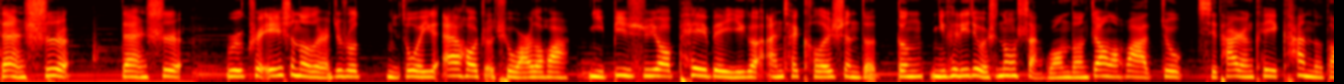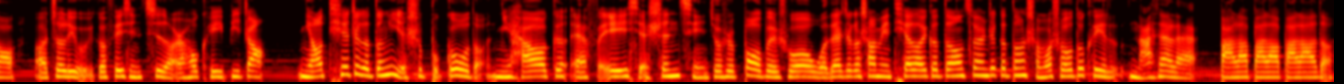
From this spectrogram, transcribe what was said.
但是，但是，recreational 的人，就说你作为一个爱好者去玩的话，你必须要配备一个 anti-collision 的灯，你可以理解为是那种闪光灯。这样的话，就其他人可以看得到，啊，这里有一个飞行器的，然后可以避障。你要贴这个灯也是不够的，你还要跟 FA 写申请，就是报备说我在这个上面贴了一个灯，虽然这个灯什么时候都可以拿下来，巴拉巴拉巴拉的，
